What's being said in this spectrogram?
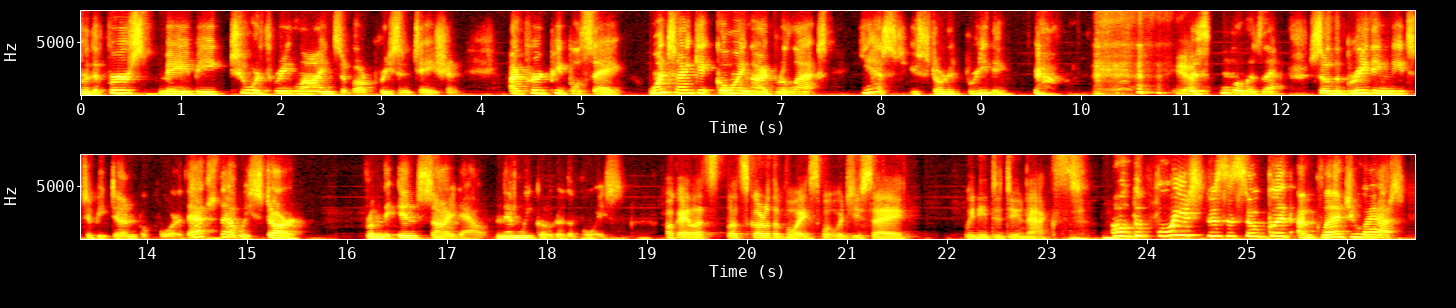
for the first maybe two or three lines of our presentation. I've heard people say, once I get going, I've relaxed. Yes, you started breathing. yeah. As simple as that. So the breathing needs to be done before. That's how we start from the inside out. And then we go to the voice. Okay, let's let's go to the voice. What would you say we need to do next? Oh, the voice. This is so good. I'm glad you asked.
